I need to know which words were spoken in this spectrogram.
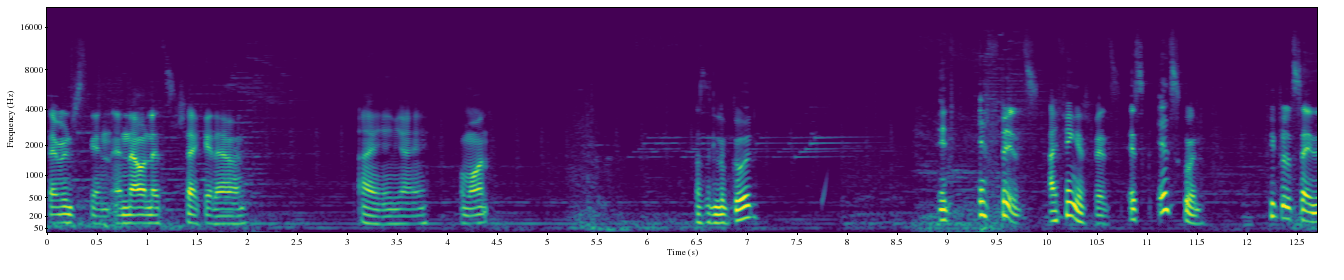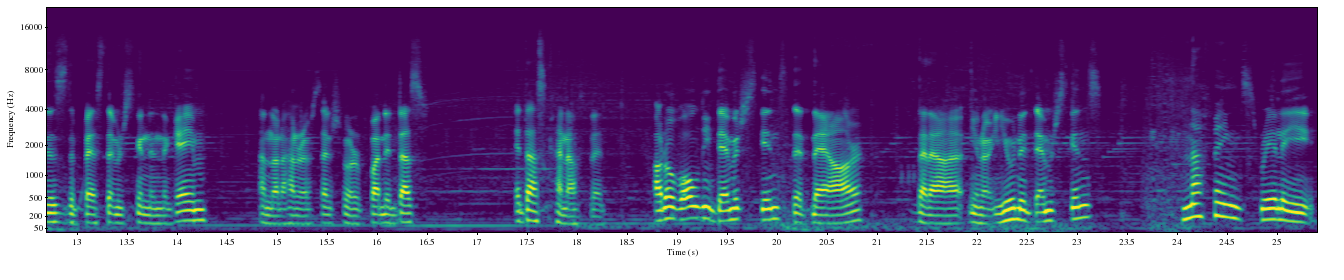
damage skin. And now let's check it out. Aye, aye, aye. Come on. Does it look good? It it fits. I think it fits. It's it's good. People say this is the best damage skin in the game. I'm not 100% sure, but it does it does kind of fit. Out of all the damage skins that there are, that are, you know, unit damage skins, nothing's really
